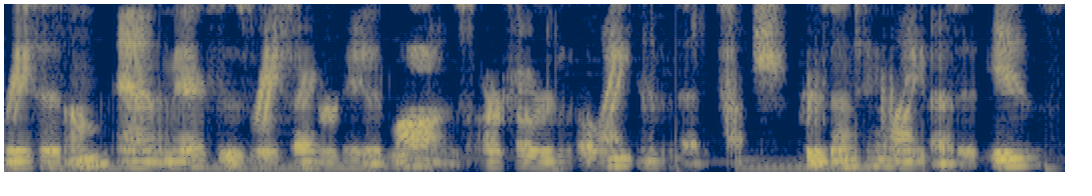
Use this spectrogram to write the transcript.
racism, and America's race segregated laws are covered with a light and empathetic touch, presenting life as it is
